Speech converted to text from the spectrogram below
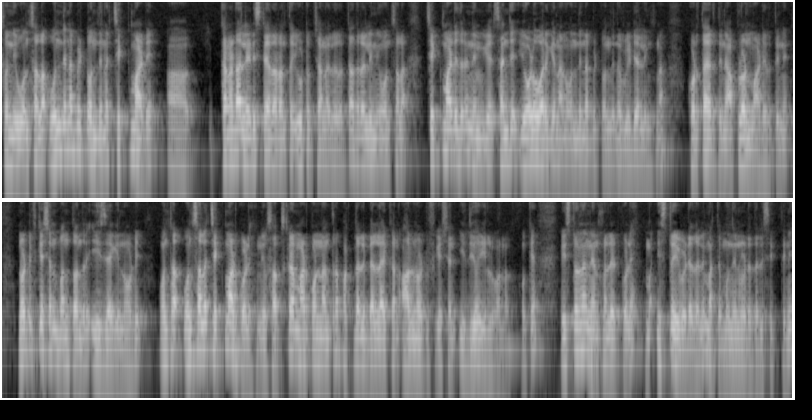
ಸೊ ನೀವು ಒಂದು ಸಲ ಒಂದಿನ ಬಿಟ್ಟು ಒಂದಿನ ಚೆಕ್ ಮಾಡಿ ಕನ್ನಡ ಲೇಡೀಸ್ ಟೈಲರ್ ಅಂತ ಯೂಟ್ಯೂಬ್ ಚಾನಲ್ ಇರುತ್ತೆ. ಅದರಲ್ಲಿ ನೀವು ಒಂದು ಸಲ ಚೆಕ್ ಮಾಡಿದರೆ ನಿಮಗೆ ಸಂಜೆ ಏಳುವರೆಗೆ ನಾನು ಒಂದಿನ ಬಿಟ್ಟು ಒಂದಿನ ವೀಡಿಯೋ ಲಿಂಕ್ನ ಕೊಡ್ತಾ ಇರ್ತೀನಿ, ಅಪ್ಲೋಡ್ ಮಾಡಿರ್ತೀನಿ. ನೋಟಿಫಿಕೇಷನ್ ಬಂತು ಅಂದರೆ ಈಸಿಯಾಗಿ ನೋಡಿ. ಒಂದು ಒಂದು ಸಲ ಚೆಕ್ ಮಾಡ್ಕೊಳ್ಳಿ. ನೀವು ಸಬ್ಸ್ಕ್ರೈಬ್ ಮಾಡ್ಕೊಂಡ ನಂತರ ಪಕ್ಕದಲ್ಲಿ ಬೆಲ್ ಐಕನ್, ಆಲ್ ನೋಟಿಫಿಕೇಷನ್ ಇದೆಯೋ ಇಲ್ವೋ ಅನ್ನೋದು, ಓಕೆ? ಇಷ್ಟನ್ನ ನೆನಪಲ್ಲಿ ಇಟ್ಕೊಳ್ಳಿ. ಇಷ್ಟು ಈ ವಿಡಿಯೋದಲ್ಲಿ ಮತ್ತೆ ಮುಂದಿನ ವಿಡಿಯೋದಲ್ಲಿ ಸಿಗ್ತೀನಿ.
